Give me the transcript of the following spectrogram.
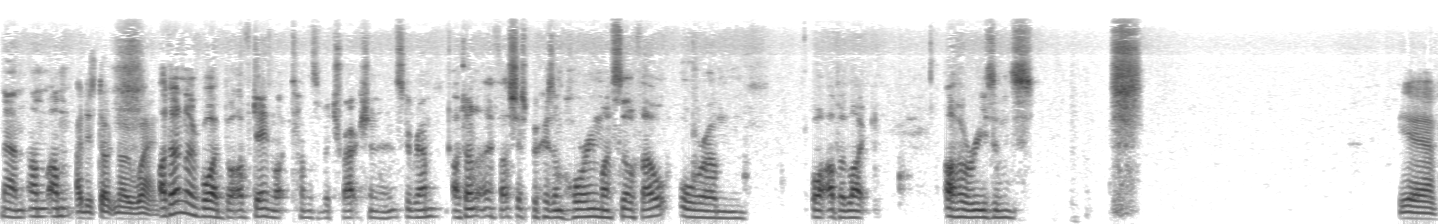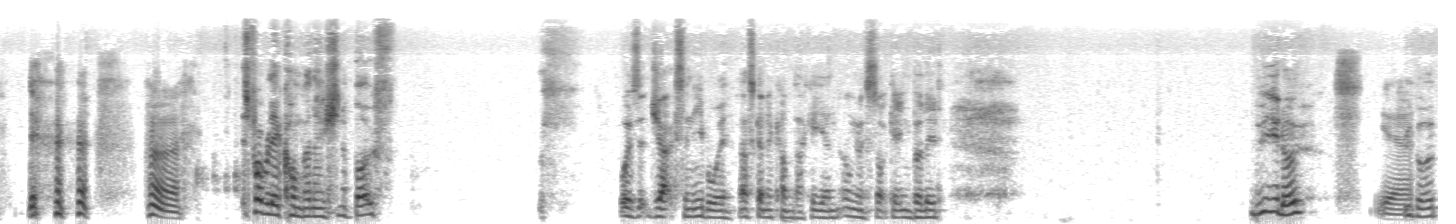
Man, I'm, I'm, I just don't know when. I don't know why, but I've gained like tons of attraction on Instagram. I don't know if that's just because I'm whoring myself out or um, or other like other reasons. Yeah. Huh. It's probably a combination of both. Or is it Jackson E-boy? That's going to come back again. I'm going to start getting bullied. But you know, yeah. vibe.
